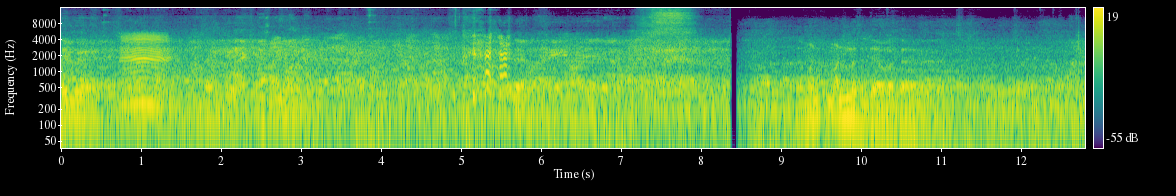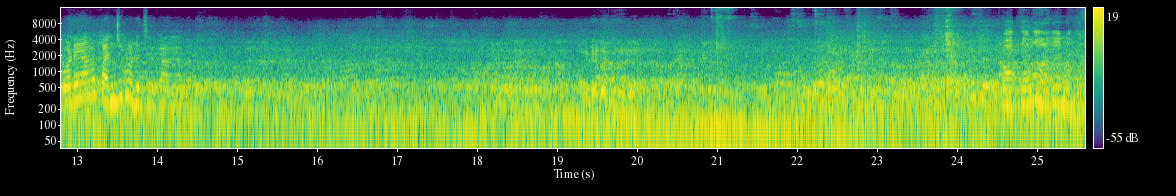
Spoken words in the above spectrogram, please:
ரயில்வே மண் மண்ணில் செஞ்ச அந்த உடையாம பஞ்சு போட்டு வச்சிருக்காங்க. பார்த்தாலும் அதே நம்பர்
